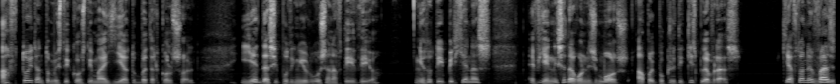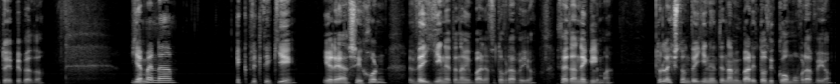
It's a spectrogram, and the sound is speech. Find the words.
αυτό ήταν το μυστικό στη μαγεία του Better Call Saul. Η ένταση που δημιουργούσαν αυτοί οι δύο. Νιώθω ότι υπήρχε ένας ευγενής ανταγωνισμός από υποκριτικής πλευράς. Και αυτό ανεβάζει το επίπεδο. Για μένα, εκπληκτική η Ρέα Σίχορν δεν γίνεται να μην πάρει αυτό το βραβείο. Θα ήταν έγκλημα. Τουλάχιστον δεν γίνεται να μην πάρει το δικό μου βραβείο.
